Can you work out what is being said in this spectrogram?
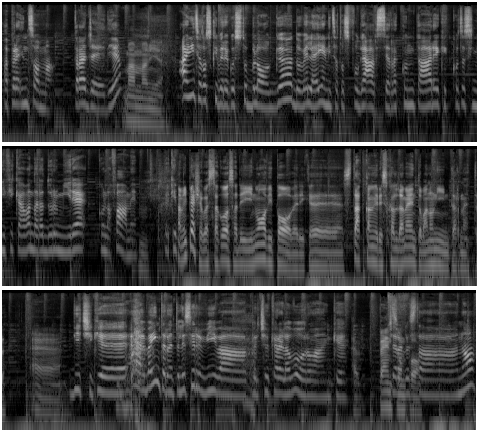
a pre- insomma, tragedie. Mamma mia. Ha iniziato a scrivere questo blog dove lei ha iniziato a sfogarsi, a raccontare che cosa significava andare a dormire con la fame. Mm. Perché Ah, mi piace questa cosa dei nuovi poveri che staccano il riscaldamento ma non internet. Eh, Dici che eh, ma internet le serviva per cercare lavoro anche. eh, pensa C'era un po'. questa, no?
